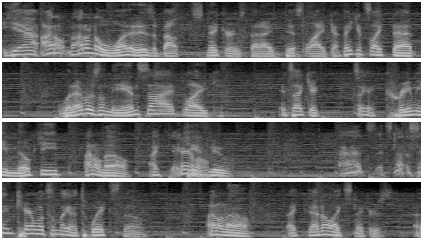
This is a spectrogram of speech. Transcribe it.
Yeah, I don't I don't know what it is about Snickers that I dislike. I think it's like that whatever's on the inside, like it's like a it's like a creamy milky. I don't know. I, I can't do. Ah, it's, it's not the same caramel. It's on like a Twix though. I don't know. Like I don't like Snickers. I,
